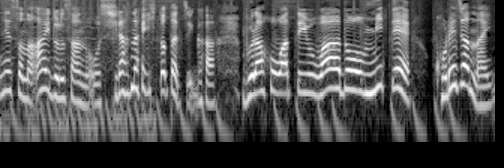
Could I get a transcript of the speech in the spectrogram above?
ね、そのアイドルさんを知らない人たちが、ブラフォアっていうワードを見て、これじゃない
